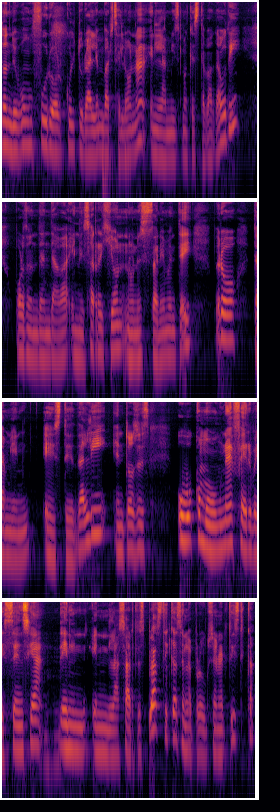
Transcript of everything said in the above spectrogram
donde hubo un furor cultural en Barcelona, en la misma que estaba Gaudí, por donde andaba en esa región, no necesariamente ahí, pero también este Dalí. Entonces, hubo como una efervescencia en, las artes plásticas, en la producción artística,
